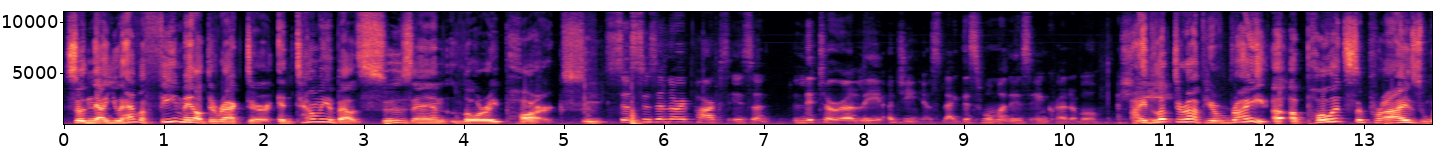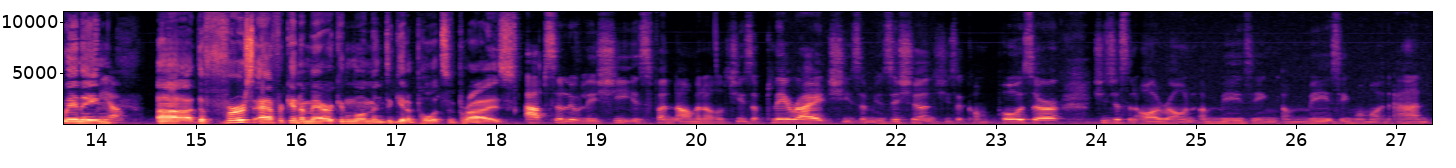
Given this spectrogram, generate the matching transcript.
So now you have a female director, and tell me about Suzanne Laurie Parks. Su- So Suzan-Lori Parks is a literally a genius. Like this woman is incredible. I looked her up. You're right. A, a Pulitzer Prize winning. Yep. Uh, the first African American woman to get a Pulitzer Prize. Absolutely. She is phenomenal. She's a playwright, she's a musician, she's a composer. She's just an all around amazing, amazing woman. And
